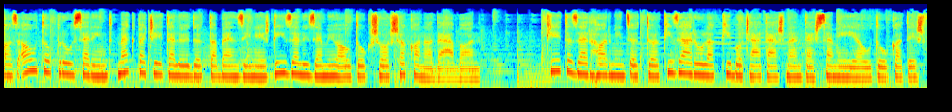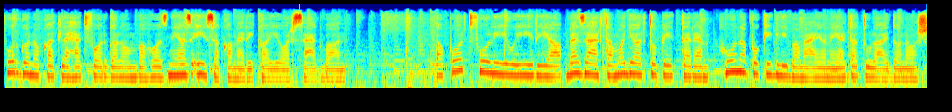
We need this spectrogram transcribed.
Az Autopro szerint megpecsételődött a benzin és dízelüzemű autók sorsa Kanadában. 2035-től kizárólag kibocsátásmentes személyautókat és furgonokat lehet forgalomba hozni az észak-amerikai országban. A portfólió írja, bezárt a magyar topétterem, hónapokig libamájon élt a tulajdonos.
